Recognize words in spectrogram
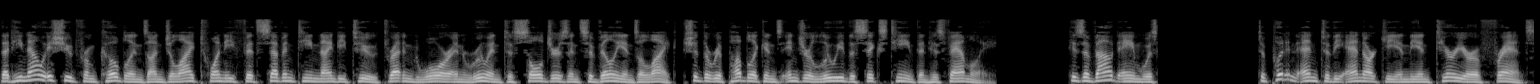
that he now issued from Koblenz on July 25, 1792 threatened war and ruin to soldiers and civilians alike, should the Republicans injure Louis XVI and his family. His avowed aim was to put an end to the anarchy in the interior of France,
